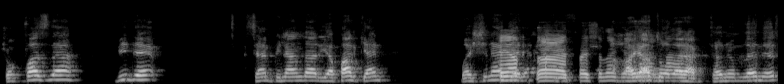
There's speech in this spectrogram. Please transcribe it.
çok fazla. Bir de sen planlar yaparken başına hayat, gelen evet, başına hayat gelen olarak tanımlanır.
